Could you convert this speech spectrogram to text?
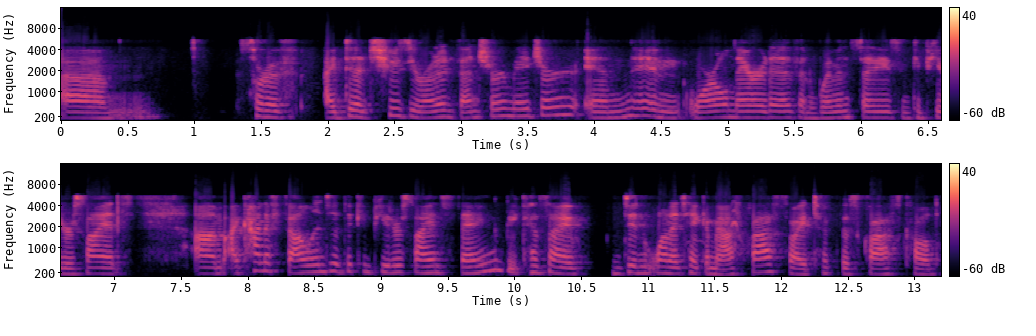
um, sort of I did a choose your own adventure major in in oral narrative and women's studies and computer science. Um, I kind of fell into the computer science thing because I didn't want to take a math class, so I took this class called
